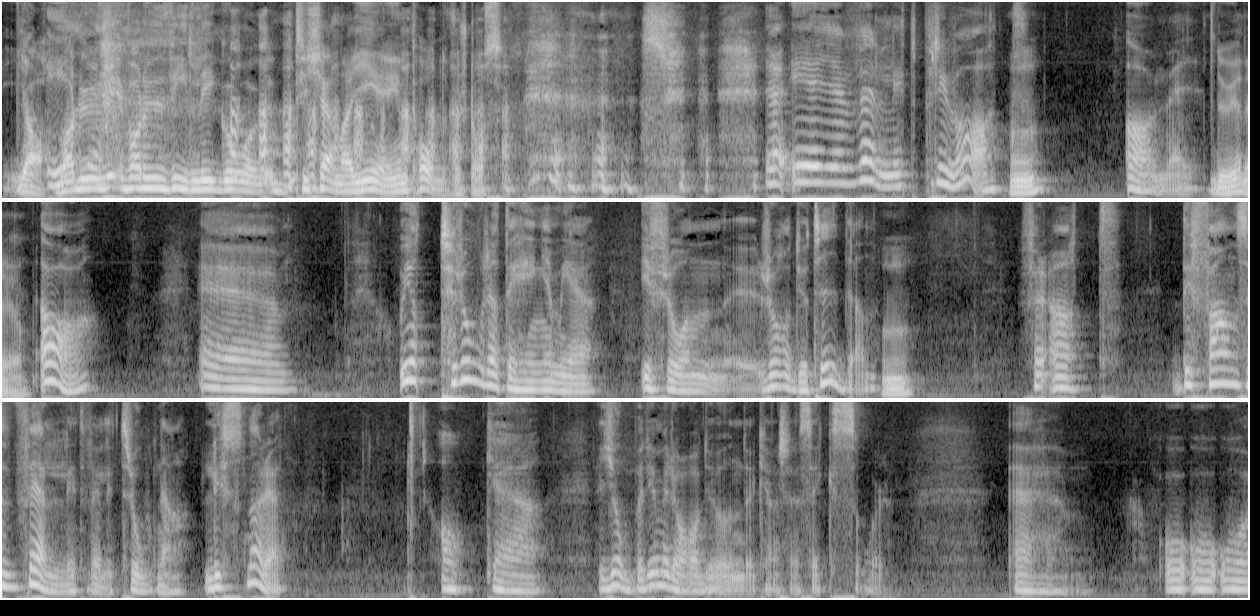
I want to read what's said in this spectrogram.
Ja, är- du, var du villig att tillkännage i en podd förstås. Jag är ju väldigt privat Mm. av mig. Du är det. Ja. Eh, och jag tror att det hänger med ifrån eh, radiotiden. Mm. För att det fanns väldigt, väldigt trogna lyssnare. Och eh, jag jobbade ju med radio under kanske sex år. Eh, och, och, och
